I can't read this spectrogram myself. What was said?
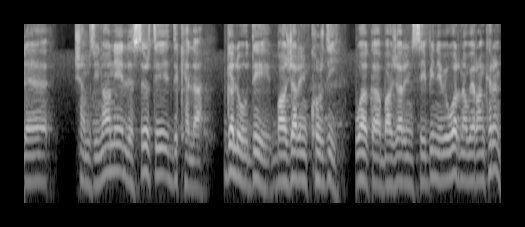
لە شەمزینانێ لە سرتێ دکەلا گەلۆ دێ باژارین کوردی وەکە باژارین سێبینێ وەرنە وێرانکردن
